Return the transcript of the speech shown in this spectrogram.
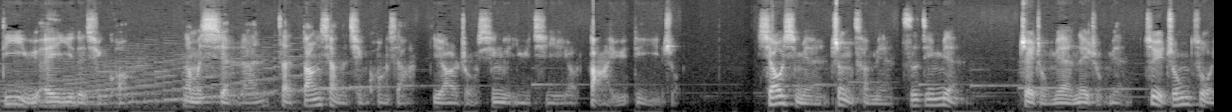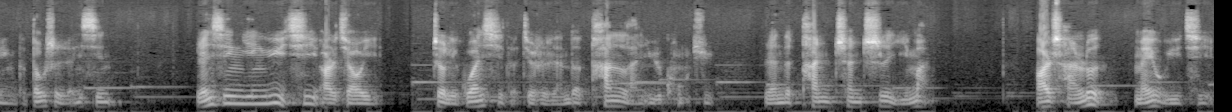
低于 A 一的情况，那么显然在当下的情况下，第二种心理预期要大于第一种。消息面、政策面、资金面，这种面、那种面，最终作用的都是人心。人心因预期而交易，这里关系的就是人的贪婪与恐惧。人的贪嗔痴疑慢，而缠论没有预期，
